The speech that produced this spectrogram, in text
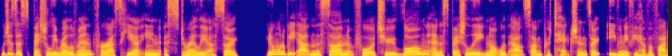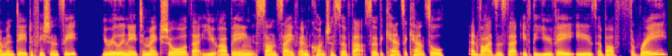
which is especially relevant for us here in Australia. So you don't want to be out in the sun for too long and especially not without sun protection. So even if you have a vitamin D deficiency, you really need to make sure that you are being sun safe and conscious of that. So the Cancer Council advises that if the UV is above three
